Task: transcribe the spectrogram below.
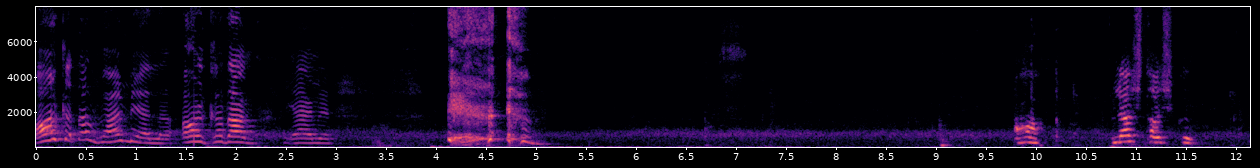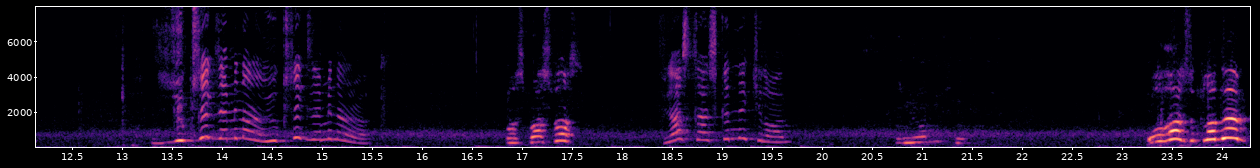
arkadan vermeyenler arkadan yani Aha. Flash taşkın. yüksek zemin ara yüksek zemin ara. Bas bas bas. Flash taşkın ne ki lan? Bilmiyorum ki. Oha zıpladım.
